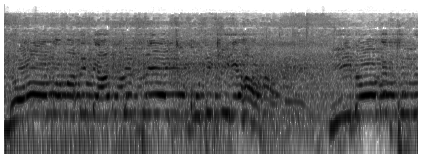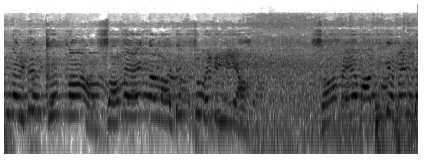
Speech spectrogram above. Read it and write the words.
ലോകം അതിന്റെ അന്ത്യത്തേക്ക് കുതിക്കുക. ഈ ലോകത്തിൽ നിന്ന് എടുക്കുന്ന സമയങ്ങൾ അടുത്തു വരിക സമയം അധികമില്ല.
